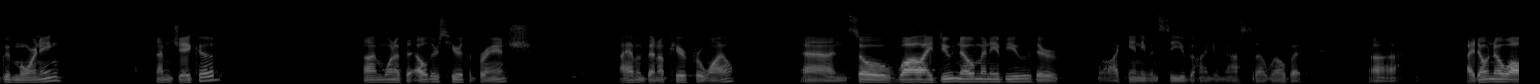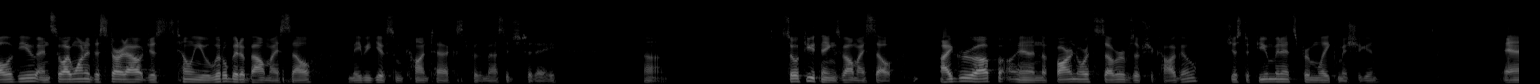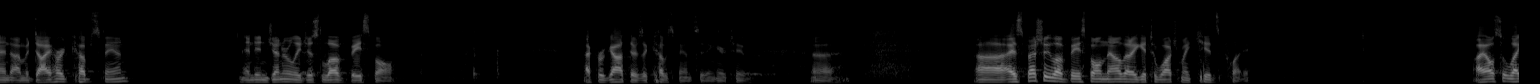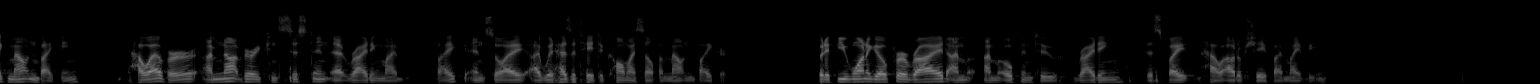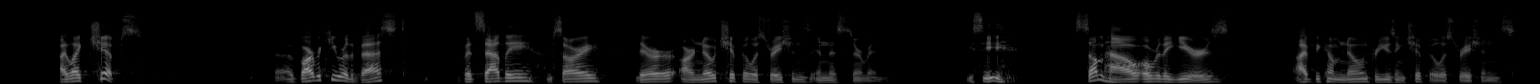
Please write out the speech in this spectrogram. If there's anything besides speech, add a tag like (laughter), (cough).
Well, good morning. I'm Jacob. I'm one of the elders here at the branch. I haven't been up here for a while. And so while I do know many of you, they're, well, I can't even see you behind your masks that well, but uh, I don't know all of you. And so I wanted to start out just telling you a little bit about myself, maybe give some context for the message today. Um, so, a few things about myself. I grew up in the far north suburbs of Chicago, just a few minutes from Lake Michigan. And I'm a diehard Cubs fan, and in generally just love baseball. I forgot there's a Cubs fan sitting here, too. Uh, uh, I especially love baseball now that I get to watch my kids play. I also like mountain biking. However, I'm not very consistent at riding my bike, and so I, I would hesitate to call myself a mountain biker. But if you want to go for a ride, I'm, I'm open to riding despite how out of shape I might be. I like chips. Uh, barbecue are the best, but sadly, I'm sorry, there are no chip illustrations in this sermon. You see, somehow over the years, I've become known for using chip illustrations,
